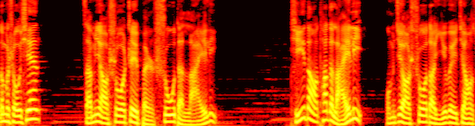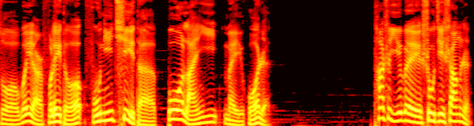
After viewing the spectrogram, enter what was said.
那么，首先，咱们要说这本书的来历。提到它的来历，我们就要说到一位叫做威尔弗雷德·弗尼契的波兰裔美国人。他是一位书籍商人，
